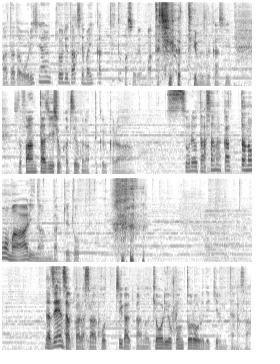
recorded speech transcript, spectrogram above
まあ、ただオリジナル恐竜出せばいいかっていうとまあそれもまた違うっていう難しいちょっとファンタジー色が強くなってくるから。それを出さなかったのもまあありなんだけどって。だ前作からさこっちがあの恐竜をコントロールできるみたいなさ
